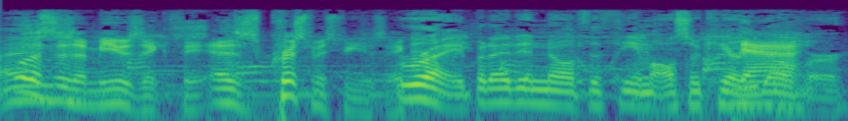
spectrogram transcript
Well, this is a music theme, as Christmas music. Right, but I didn't know if the theme also carried Nah. over.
